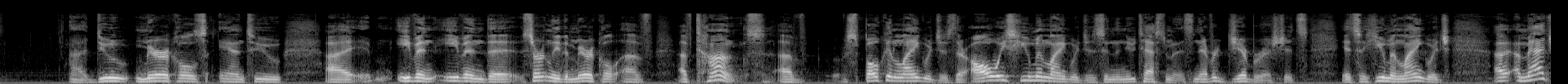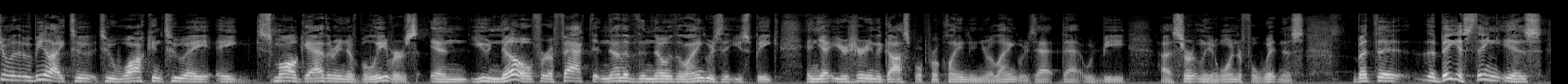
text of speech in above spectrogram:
uh, do miracles and to uh, even even the certainly the miracle of of tongues of spoken languages. They're always human languages in the New Testament. It's never gibberish. It's it's a human language. Uh, imagine what it would be like to to walk into a, a small gathering of believers and you know for a fact that none of them know the language that you speak, and yet you're hearing the gospel proclaimed in your language. That that would be uh, certainly a wonderful witness. But the the biggest thing is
